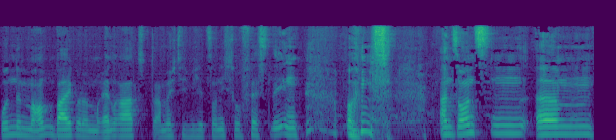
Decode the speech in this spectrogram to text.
Runde im Mountainbike oder im Rennrad, da möchte ich mich jetzt noch nicht so festlegen. Und ansonsten ähm,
